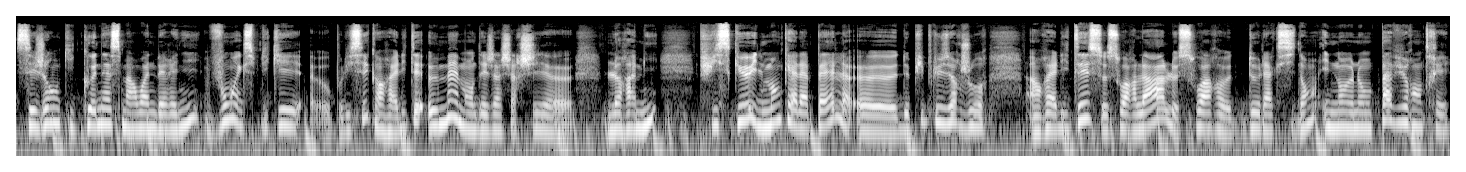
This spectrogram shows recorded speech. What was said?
Ces gens qui connaissent Marwan Bereni vont expliquer euh, aux policiers qu'en réalité, eux-mêmes ont déjà cherché leur ami, puisqu'ils manquent à l'appel depuis plusieurs jours. En réalité, ce soir-là, le soir de l'accident, ils ne l'ont pas vu rentrer.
